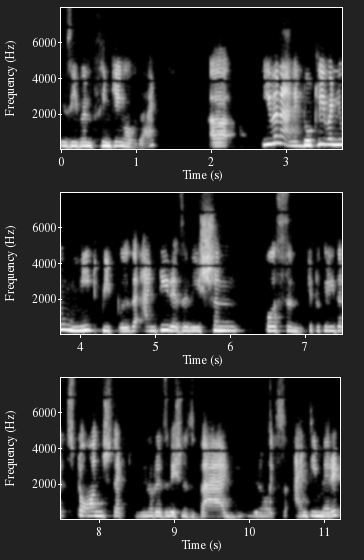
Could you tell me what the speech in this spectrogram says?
is even thinking of that. Uh, even anecdotally, when you meet people, the anti-reservation person, typically that staunch that you know reservation is bad, you know it's anti-merit.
